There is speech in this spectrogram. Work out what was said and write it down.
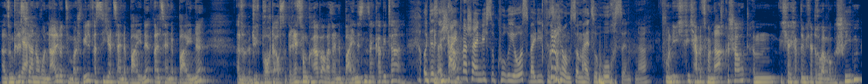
Also ein Cristiano ja. Ronaldo zum Beispiel versichert seine Beine, weil seine Beine also natürlich braucht er auch so den Rest vom Körper, aber seine Beine sind sein Kapital. Und das erscheint wahrscheinlich so kurios, weil die genau. Versicherungssummen genau. halt so hoch sind, ne? Und ich, ich habe jetzt mal nachgeschaut, ähm, ich, ich habe nämlich darüber mal geschrieben,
